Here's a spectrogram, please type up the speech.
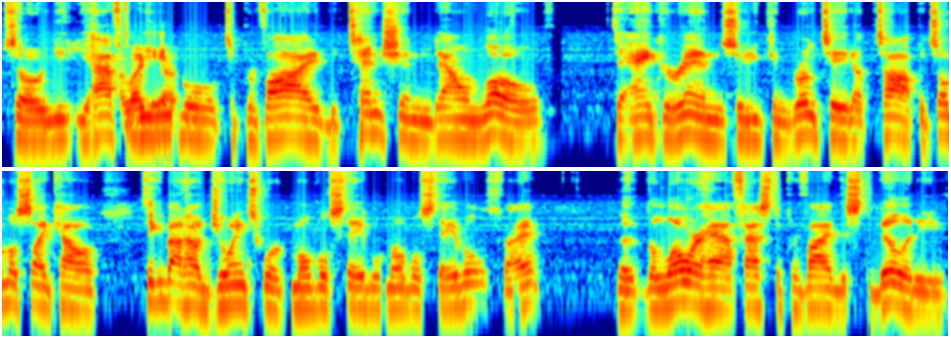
So you, you have to like be that. able to provide the tension down low to anchor in so you can rotate up top. It's almost like how think about how joints work mobile stable, mobile stable, right? The the lower half has to provide the stability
